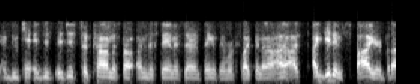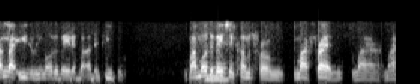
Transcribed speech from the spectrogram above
it became it just it just took time to start understanding certain things and reflecting. And I I, I get inspired, but I'm not easily motivated by other people. My motivation mm-hmm. comes from my friends, my my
